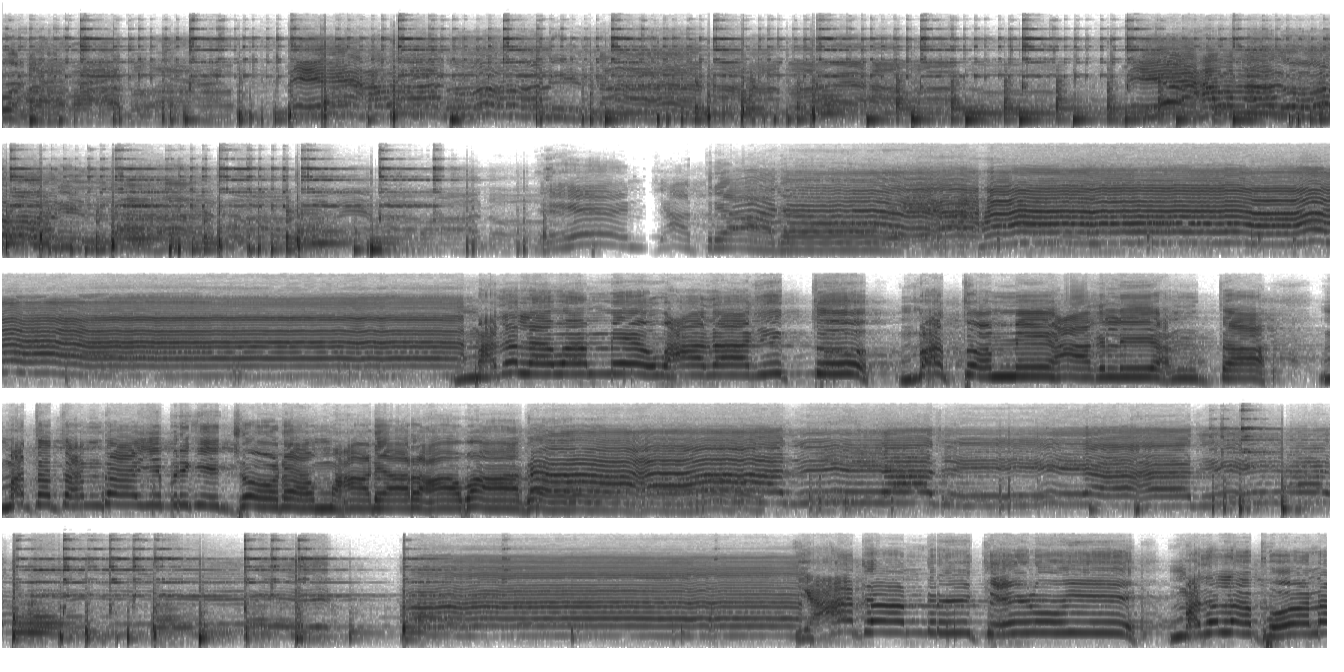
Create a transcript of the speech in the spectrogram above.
ಮೊದಲ ಒಮ್ಮೆ ವಾದಾಗಿತ್ತು ಮತ್ತೊಮ್ಮೆ ಆಗಲಿ ಅಂತ. ಮತ ತಂದ ಇಬ್ರಿಗೆ ಜೋಡ ಮಾಡ್ಯಾರ ಆವಾಗ ಯಾಕಂದ್ರೆ ಕೇಳು ಈ ಮೊದಲ ಫೋನ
